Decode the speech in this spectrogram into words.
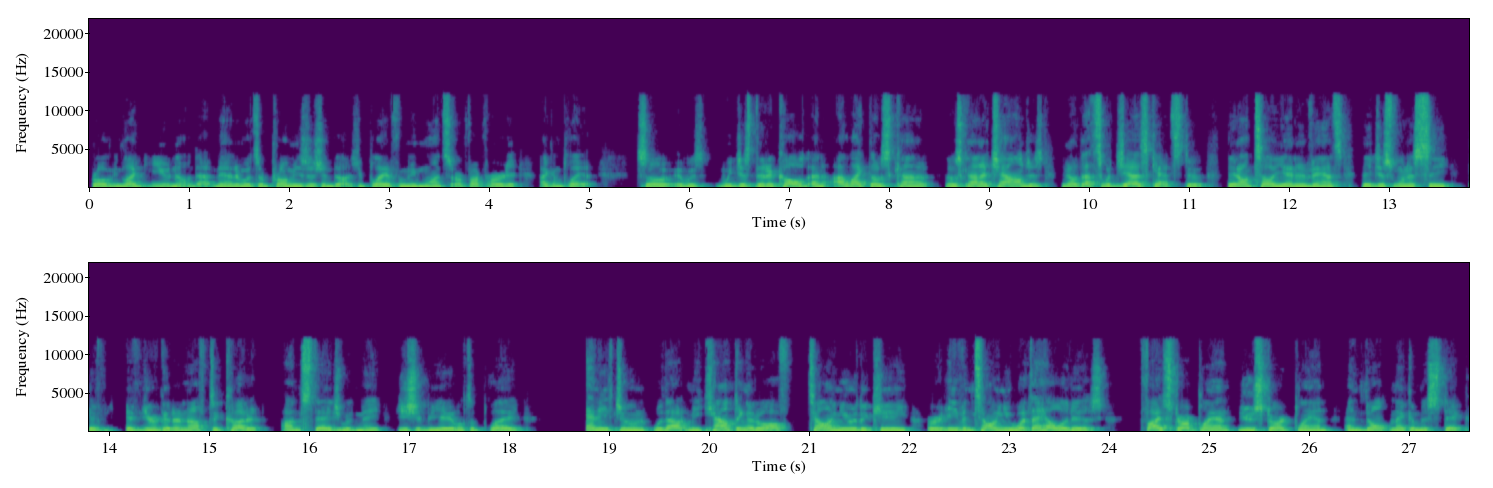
pro like you know that man. What's a pro musician does. You play it for me once, or if I've heard it, I can play it. So it was we just did a cold. And I like those kind of those kind of challenges. You know, that's what jazz cats do. They don't tell you in advance. They just want to see if if you're good enough to cut it on stage with me, you should be able to play any tune without me counting it off, telling you the key, or even telling you what the hell it is. If I start playing, you start playing, and don't make a mistake.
